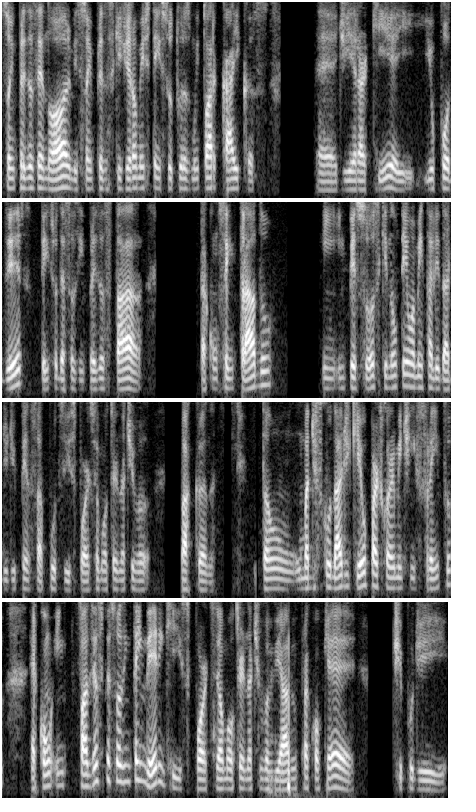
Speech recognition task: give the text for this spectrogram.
são empresas enormes, são empresas que geralmente têm estruturas muito arcaicas é, de hierarquia e, e, o poder dentro dessas empresas está tá concentrado em, em, pessoas que não têm uma mentalidade de pensar, putz, esportes é uma alternativa bacana. Então, uma dificuldade que eu particularmente enfrento é com, fazer as pessoas entenderem que esportes é uma alternativa viável para qualquer tipo de.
